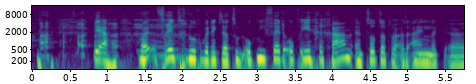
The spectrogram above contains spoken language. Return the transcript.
ja, maar vreemd genoeg ben ik daar toen ook niet verder op ingegaan. En totdat we uiteindelijk uh,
